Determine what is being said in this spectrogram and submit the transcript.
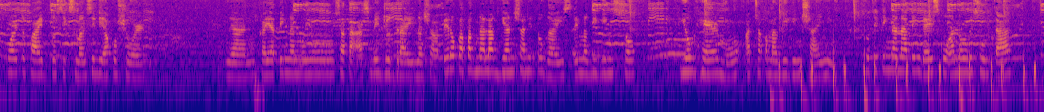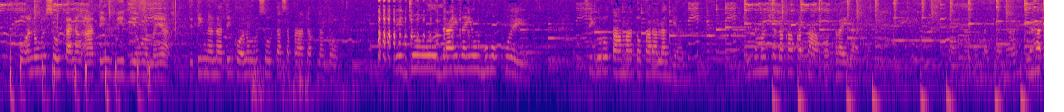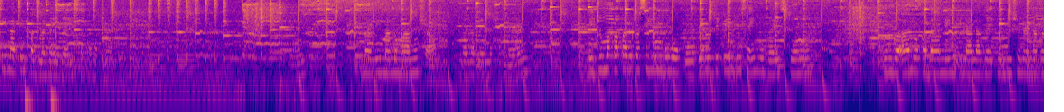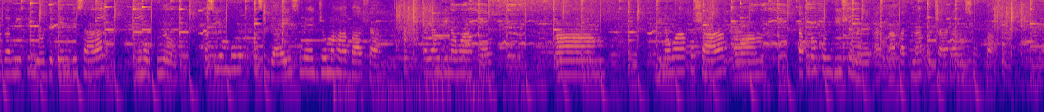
4 to 5 to 6 months, hindi ako sure. Yan, kaya tingnan mo yung sa taas, medyo dry na siya. Pero kapag nalagyan siya nito guys, ay magiging soft yung hair mo at saka magiging shiny. So, titingnan natin guys kung anong resulta kung anong resulta ng ating video mamaya. Titingnan natin kung anong resulta sa product na to. Medyo dry na yung buhok ko eh. Siguro tama to para lagyan. Hindi naman siya nakakatakot. Try natin. Lahatin natin paglagay guys sa buhok natin. Ayan. Bali mano-mano siya. Lalagay mo siya yan. Medyo makapal kasi yung buhok ko. Pero depende sa inyo guys kung kung gaano kadaming ilalagay conditioner na gagamitin nyo, depende sa buhok nyo. Kasi yung buhok ko kasi guys, medyo mahaba siya. Kaya ang ginawa ko, um, ginawa ko siya, um, tatlong conditioner at apat na kutsarang suka.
